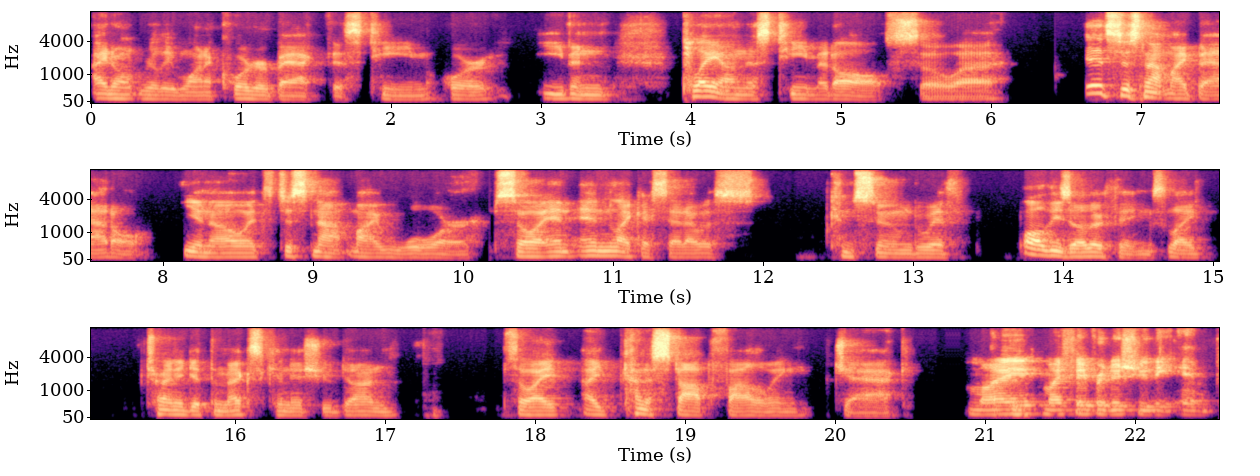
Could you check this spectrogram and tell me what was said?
I don't really want to quarterback this team or even play on this team at all. So uh, it's just not my battle. You know, it's just not my war. So, and and like I said, I was consumed with all these other things like trying to get the Mexican issue done. So I I kind of stopped following Jack. My my favorite issue, the Imp,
